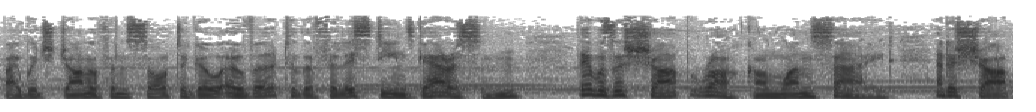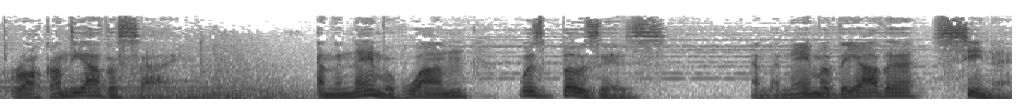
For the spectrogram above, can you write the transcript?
by which Jonathan sought to go over to the Philistines' garrison, there was a sharp rock on one side and a sharp rock on the other side. And the name of one was Bozez, and the name of the other Seneh.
